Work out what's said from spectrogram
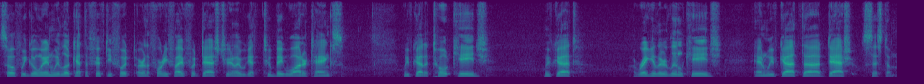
So if we go in, we look at the 50 foot or the 45 foot dash trailer. We got two big water tanks. We've got a tote cage. We've got a regular little cage, and we've got the dash system.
